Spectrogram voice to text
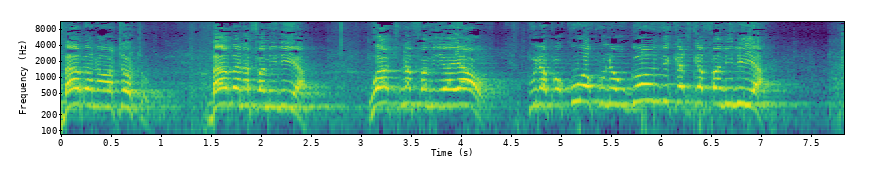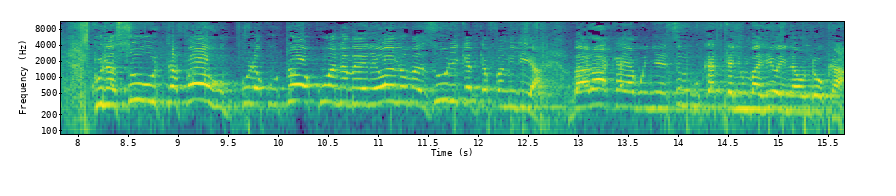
baba na watoto baba na familia watu na familia yao kunapokuwa kuna ugomvi katika familia kuna suu tafahum kuna kutoa kuwa na maelewano mazuri katika familia baraka ya mwenyezi mungu katika nyumba hiyo inaondoka.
